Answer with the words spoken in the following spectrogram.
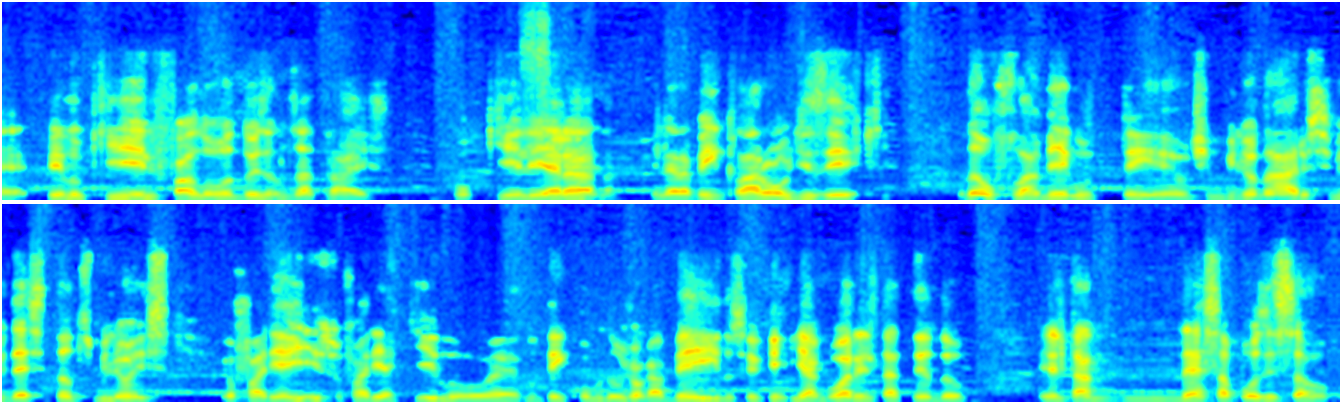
é, pelo que ele falou dois anos atrás, porque ele Sim. era ele era bem claro ao dizer que não, o Flamengo tem é um time milionário, se me desse tantos milhões eu faria isso, faria aquilo, é, não tem como não jogar bem, não sei o quê. E agora ele está tendo, ele tá nessa posição.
